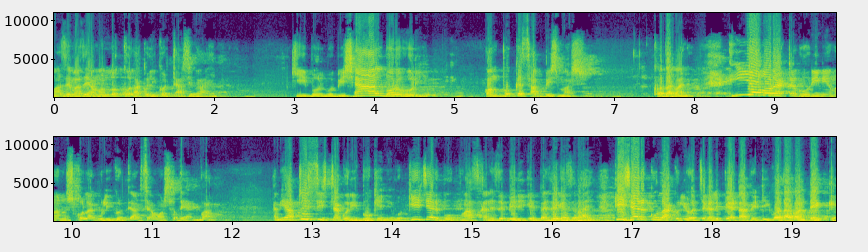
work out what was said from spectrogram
মাঝে মাঝে এমন লোক কোলাকুলি করতে আসে ভাই। কি বলব? বিশাল বড় ভরি। কমপক্ষে ছাব্বিশ মাস। কথা হয় না। ইয়া বড় একটা ভরি নিয়ে মানুষ কোলাগুলি করতে আসছে আমার সাথে একবার। আমি এতই চেষ্টা করি বুকে নেব। কিসের বুক? মাঝখানে যে বেরিকে বেজে গেছে ভাই। কিসের কোলাকুলি হচ্ছে? খালি পেটা পেটি কথা কন টেককে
